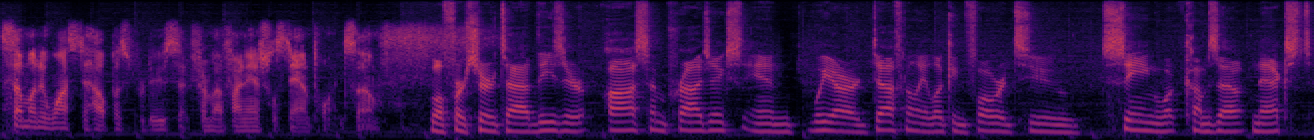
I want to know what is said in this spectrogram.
someone who wants to help us produce it from a financial standpoint. So, well, for sure, Todd, these are awesome projects, and we are definitely looking forward to seeing what comes out next.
